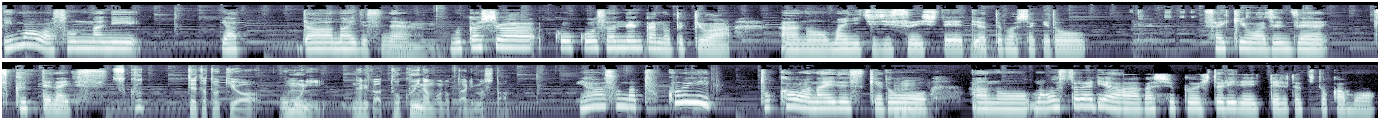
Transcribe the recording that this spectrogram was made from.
今はそんなにやらないですね、うん。昔は高校3年間の時はあの毎日自炊してってやってましたけど最近は全然作ってないです。作ってた時は主に何か得意なものってありました？いやーそんな得意とかはないですけど、あの、まあ、オーストラリア合宿一人で行ってる時とかも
